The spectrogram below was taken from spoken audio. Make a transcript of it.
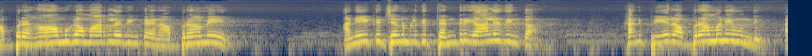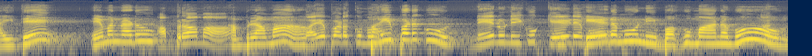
అబ్రహాముగా మారలేదు ఇంకా ఆయన అబ్రామే అనేక జనములకి తండ్రి కాలేదు ఇంకా. కానీ పేరు అబ్రామనే ఉంది. అయితే ఏమన్నాడు? అబ్రామ అబ్రామా భయపడకుము. భయపడకు. నేను నీకు కేడెము. కేడము నీ బహుమానము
